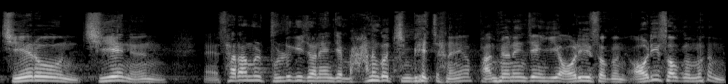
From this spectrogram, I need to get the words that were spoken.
지혜로운 지혜는 사람을 부르기 전에 이제 많은 것 준비했잖아요. 반면에 이제 이 어리석은 어리석음은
